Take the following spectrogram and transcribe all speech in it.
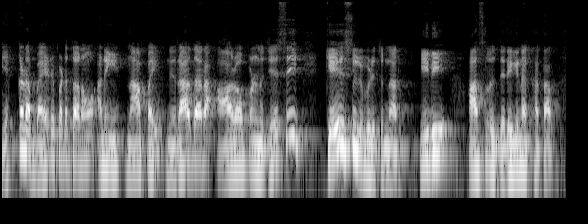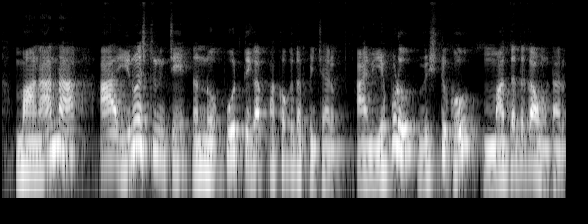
ఎక్కడ బయటపెడతానో అని నాపై నిరాధార ఆరోపణలు చేసి కేసులు పెడుతున్నారు ఇది అసలు జరిగిన కథ. మా నాన్న ఆ యూనివర్సిటీ నుంచి నన్ను పూర్తిగా పక్కకు తప్పించారు. ఆయన ఎప్పుడు విష్ణుకు మద్దతుగా ఉంటారు.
